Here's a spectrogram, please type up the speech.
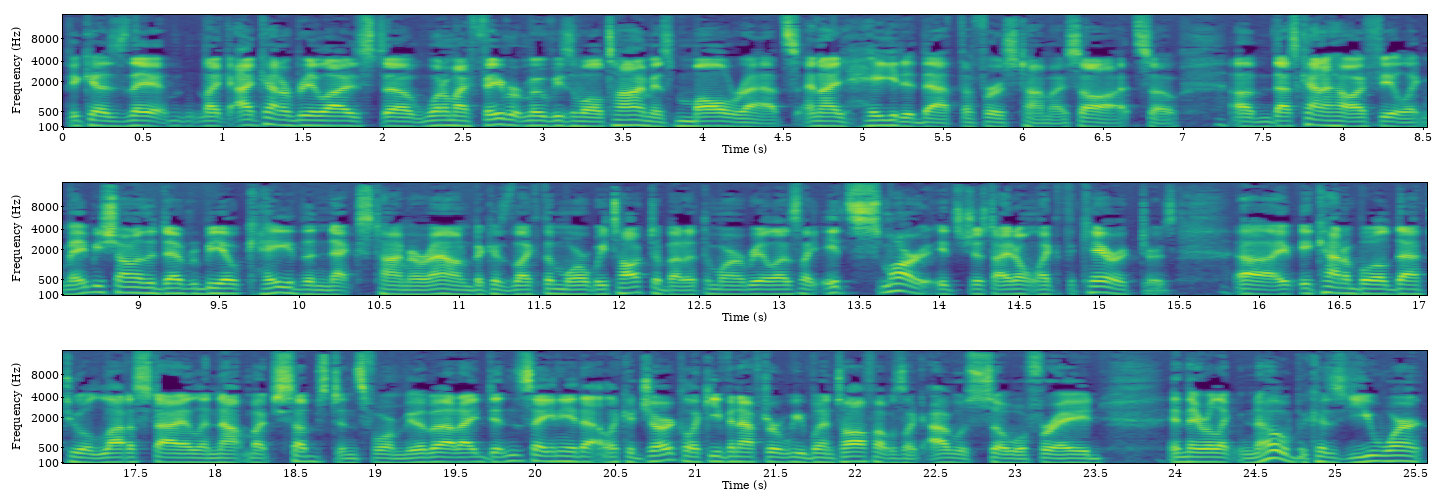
because they like I kind of realized uh, one of my favorite movies of all time is Mallrats and I hated that the first time I saw it. So um, that's kind of how I feel like maybe Shaun of the Dead would be okay the next time around because like the more more we talked about it, the more I realized like it's smart. It's just I don't like the characters. Uh, it, it kind of boiled down to a lot of style and not much substance for me. But I didn't say any of that like a jerk. Like even after we went off, I was like I was so afraid, and they were like, no, because you weren't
